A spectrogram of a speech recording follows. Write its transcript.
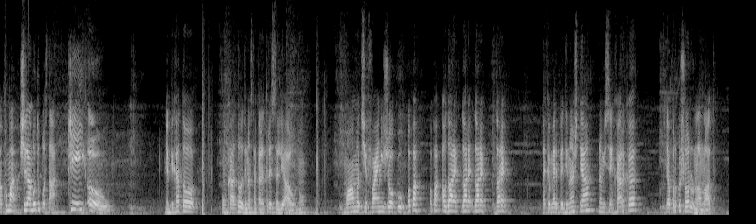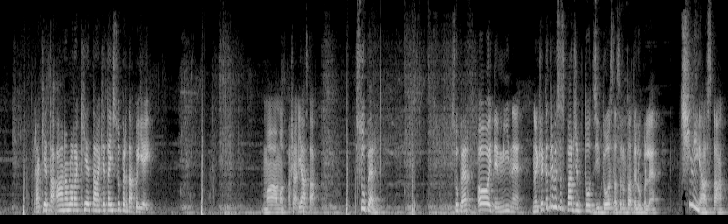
Acum, și l-am bătut pe ăsta, KO! Mi-a picat o, un cadou din ăsta care trebuie să-l iau, nu? Mamă, ce fain e jocul! Opa, opa, au doare, doare, doare, doare! Hai că merg pe din ăștia, nu mi se încarcă. Ia porcușorul, nu l-am luat. Racheta, a, n-am luat racheta, racheta e super dacă iei. Mamă, așa, ia asta. Super! Super! Oi de mine! Noi cred că trebuie să spargem tot zidul ăsta, să luăm toate lucrurile. Cine e asta?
